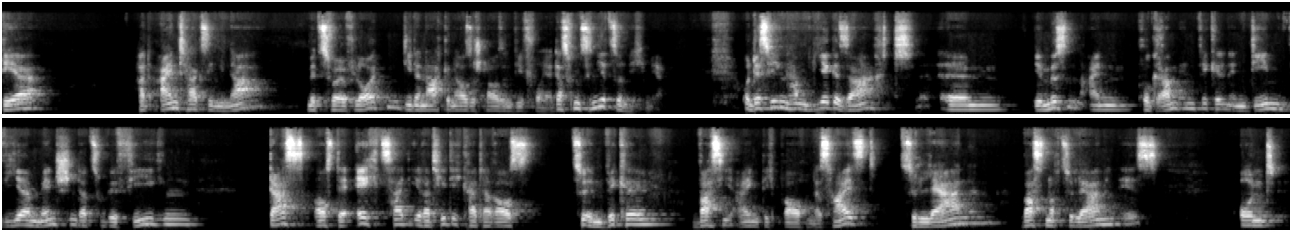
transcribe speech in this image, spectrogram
der hat einen Tag Seminar mit zwölf Leuten, die danach genauso schlau sind wie vorher. Das funktioniert so nicht mehr. Und deswegen haben wir gesagt, ähm, wir müssen ein Programm entwickeln, in dem wir Menschen dazu befähigen, das aus der Echtzeit ihrer Tätigkeit heraus zu entwickeln, was sie eigentlich brauchen. Das heißt, zu lernen, was noch zu lernen ist. Und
